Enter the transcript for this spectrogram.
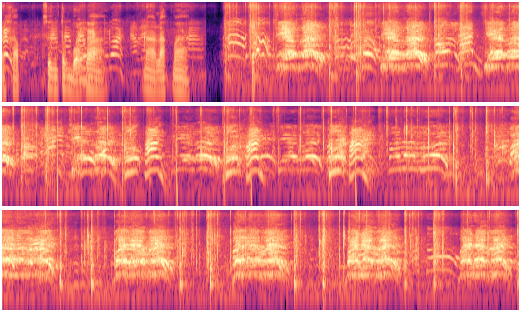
นะครับ ซึ่งต้องบอกว่า น่ารักมากทุกพันทุกพันทุกพัน สู้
